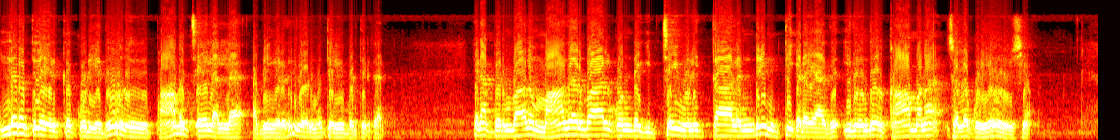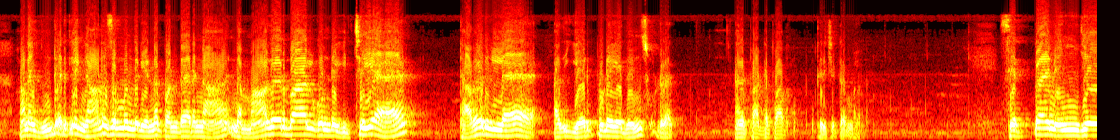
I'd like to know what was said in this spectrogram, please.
இல்லறத்தில் இருக்கக்கூடியது ஒரு பாவச் செயல் அல்ல அப்படிங்கிறது இது ரொம்ப தெளிவுபடுத்தியிருக்கார். ஏன்னா பெரும்பாலும் மாதர்பால் கொண்ட இச்சை ஒழித்தாலன்றி முக்தி கிடையாது. இது வந்து ஒரு காமனா சொல்லக்கூடிய ஒரு விஷயம். ஆனா இந்த இடத்துல ஞான சம்பந்தர் என்ன பண்றாருன்னா இந்த மாதர்பால் கொண்ட இச்சைய தவறில்ல அது ஏற்புடையதுன்னு சொல்றார். அந்த பாட்டை பார்ப்போம். திருச்சிட்டம்பலம் செப்ப நெஞ்சே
